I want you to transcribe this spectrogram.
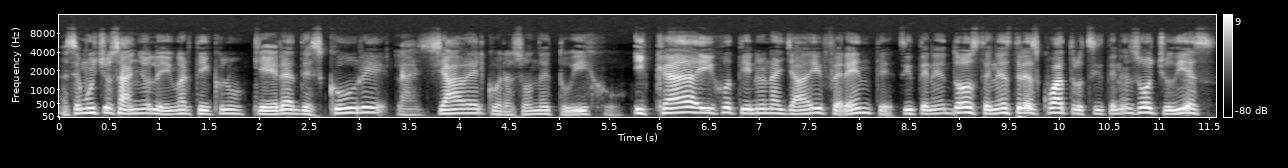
Hace muchos años leí un artículo que era Descubre la llave del corazón de tu hijo. Y cada hijo tiene una llave diferente. Si tenés dos, tenés tres, cuatro, si tenés ocho, diez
